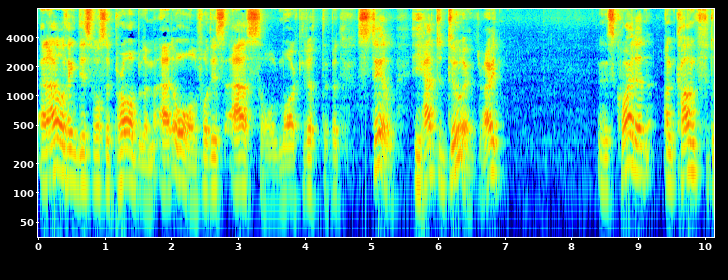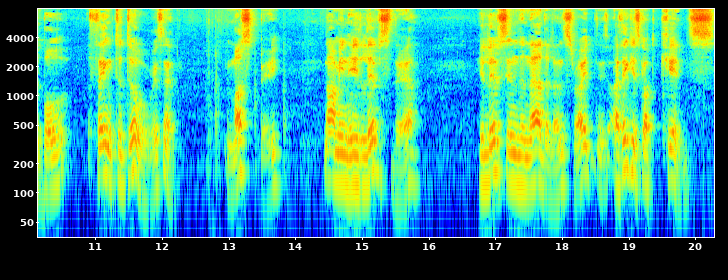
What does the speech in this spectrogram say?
And I don't think this was a problem at all for this asshole, Mark Rutte. But still, he had to do it, right? And it's quite an uncomfortable thing to do, isn't it? Must be. No, I mean, he lives there. He lives in the Netherlands, right? I think he's got kids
